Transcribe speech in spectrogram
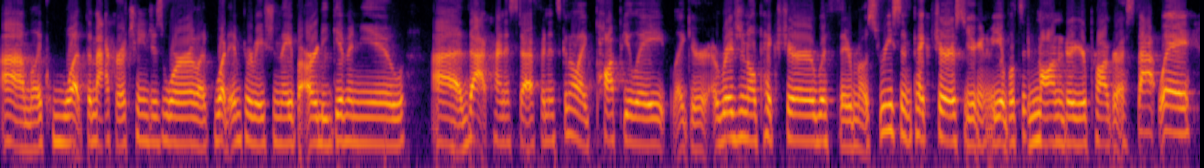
um, like what the macro changes were like what information they've already given you uh, that kind of stuff. And it's going to like populate like your original picture with their most recent picture. So you're going to be able to monitor your progress that way.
